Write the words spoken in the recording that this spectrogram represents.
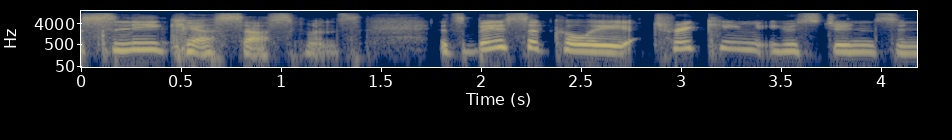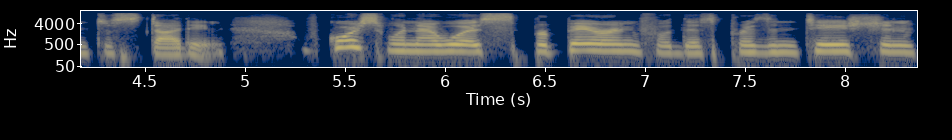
sneaky assessments. It's basically tricking your students into studying. Of course, when I was preparing for this presentation,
